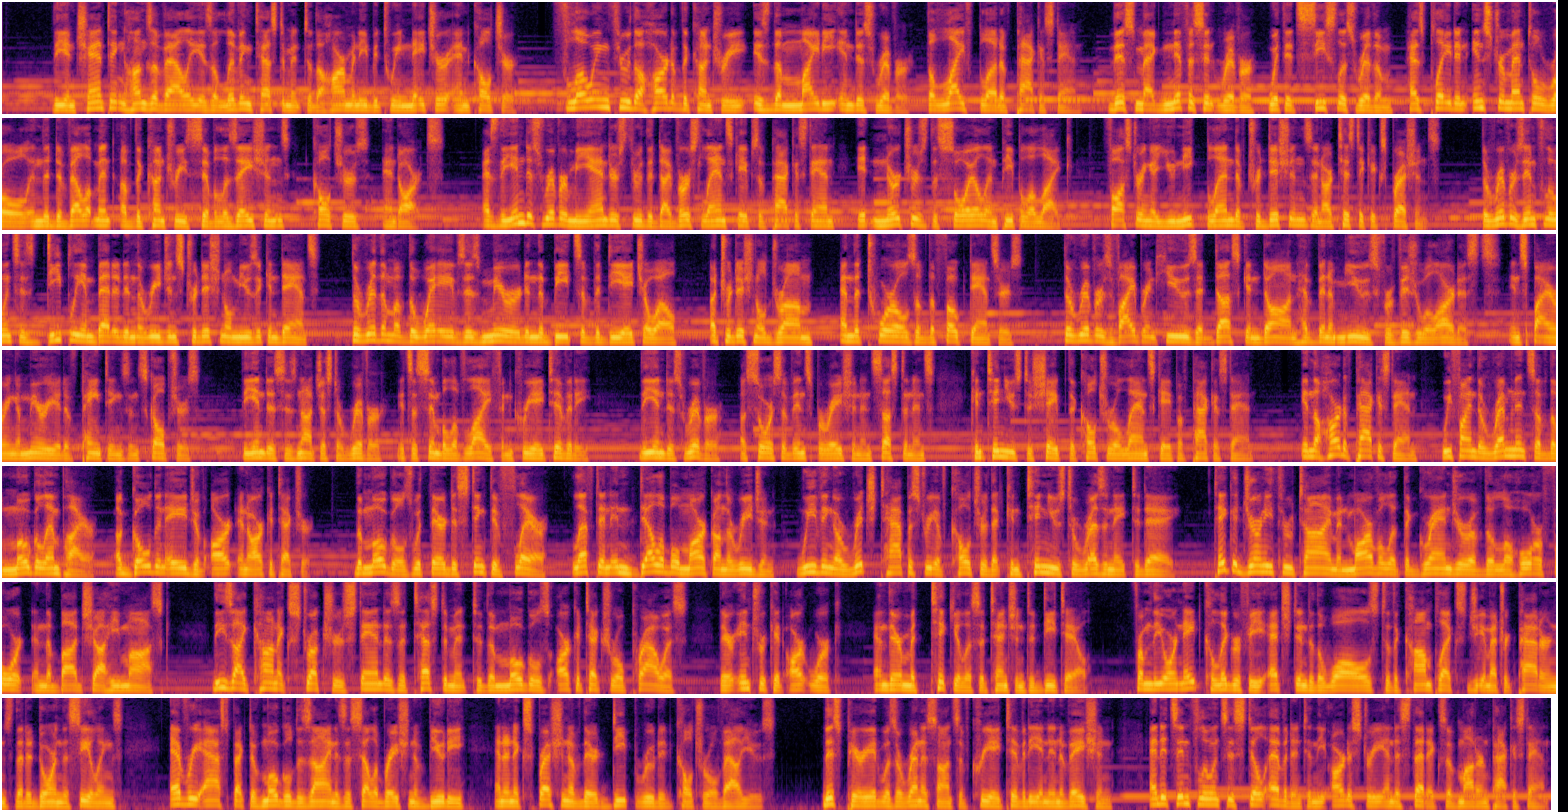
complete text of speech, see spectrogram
The enchanting Hunza Valley is a living testament to the harmony between nature and culture. Flowing through the heart of the country is the mighty Indus River, the lifeblood of Pakistan. This magnificent river, with its ceaseless rhythm, has played an instrumental role in the development of the country's civilizations, cultures, and arts. As the Indus River meanders through the diverse landscapes of Pakistan, it nurtures the soil and people alike, fostering a unique blend of traditions and artistic expressions. The river's influence is deeply embedded in the region's traditional music and dance. The rhythm of the waves is mirrored in the beats of the dhol, a traditional drum, and the twirls of the folk dancers. The river's vibrant hues at dusk and dawn have been a muse for visual artists, inspiring a myriad of paintings and sculptures. The Indus is not just a river, it's a symbol of life and creativity. The Indus River, a source of inspiration and sustenance, continues to shape the cultural landscape of Pakistan. In the heart of Pakistan, we find the remnants of the Mughal Empire, a golden age of art and architecture. The Mughals with their distinctive flair, left an indelible mark on the region, weaving a rich tapestry of culture that continues to resonate today. Take a journey through time and marvel at the grandeur of the Lahore Fort and the Badshahi Mosque. These iconic structures stand as a testament to the Mughals' architectural prowess, their intricate artwork, and their meticulous attention to detail. From the ornate calligraphy etched into the walls to the complex geometric patterns that adorn the ceilings, Every aspect of Mughal design is a celebration of beauty and an expression of their deep-rooted cultural values. This period was a renaissance of creativity and innovation, and its influence is still evident in the artistry and aesthetics of modern Pakistan.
